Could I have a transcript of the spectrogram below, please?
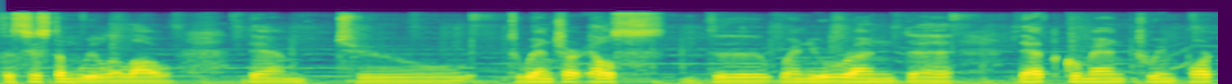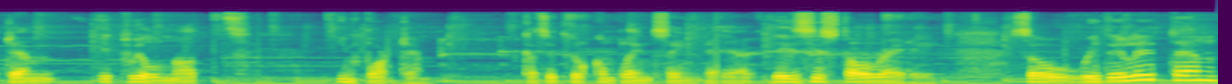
the system will allow them to to enter else the when you run the that command to import them it will not import them because it will complain saying that they exist already. So we delete them.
